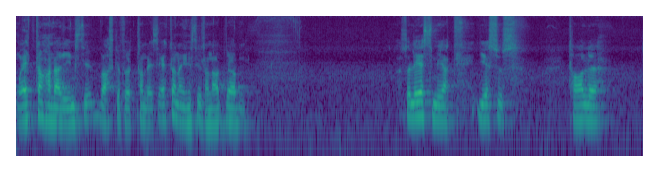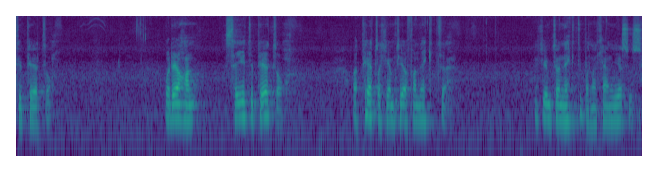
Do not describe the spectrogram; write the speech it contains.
og etter han hadde vasket føttene deres, etter han hadde innstilt nattverden, så leser vi at Jesus taler til Peter. Og der han sier til Peter at Peter kommer til å fornekte. Han kommer til å nekte på at han kjenner Jesus.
